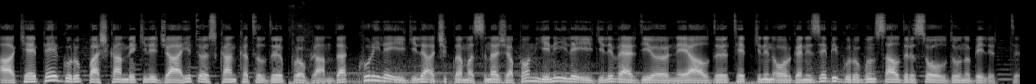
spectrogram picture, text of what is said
AKP Grup Başkan Vekili Cahit Özkan katıldığı programda, kur ile ilgili açıklamasına Japon yeni ile ilgili verdiği örneğe aldığı tepkinin organize bir grubun saldırısı olduğunu belirtti.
